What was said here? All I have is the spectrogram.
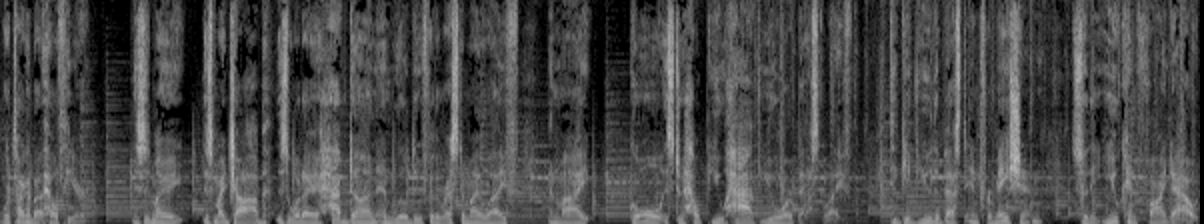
we're talking about health here. This is my this is my job. This is what I have done and will do for the rest of my life. And my goal is to help you have your best life, to give you the best information so that you can find out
